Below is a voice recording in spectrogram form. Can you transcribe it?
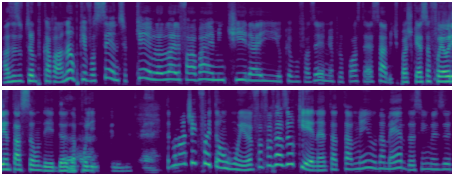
Às vezes o Trump ficava lá, não, porque você, não sei o quê, blá, blá. ele falava, ah, é mentira, e o que eu vou fazer? Minha proposta é, sabe? Tipo, acho que essa foi a orientação dele, da, da política ali, né? É. Então eu não achei que foi tão ruim. Foi fazer o quê, né? Tá, tá meio da merda, assim, mas eh,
